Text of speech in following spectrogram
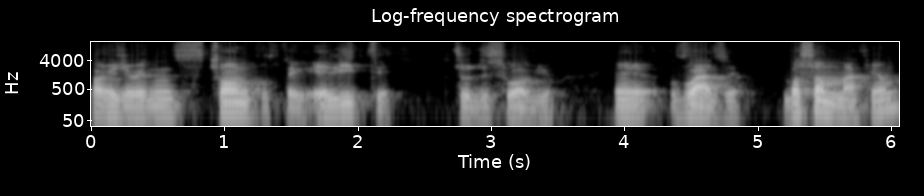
powiedział jeden z członków tej elity, w cudzysłowie, władzy, bo są mafią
